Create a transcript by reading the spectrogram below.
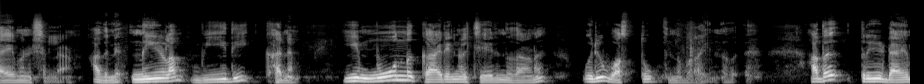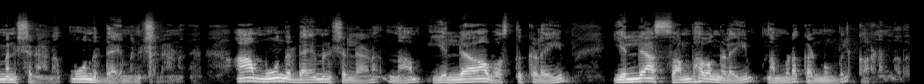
ഡയമെൻഷനിലാണ് അതിന് നീളം വീതി ഘനം. ഈ മൂന്ന് കാര്യങ്ങൾ ചേരുന്നതാണ് ഒരു വസ്തു എന്ന് പറയുന്നത്. അത് ത്രീ ഡയമെൻഷനാണ് മൂന്ന് ഡയമെൻഷനാണ് ആ മൂന്ന് ഡയമെൻഷനിലാണ് നാം എല്ലാ വസ്തുക്കളെയും എല്ലാ സംഭവങ്ങളെയും നമ്മുടെ കൺമുമ്പിൽ കാണുന്നത്.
